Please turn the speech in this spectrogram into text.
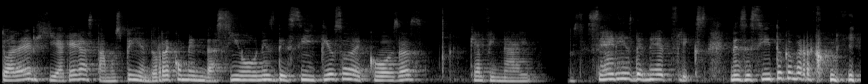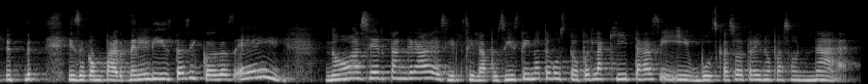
toda la energía que gastamos pidiendo recomendaciones de sitios o de cosas que al final no sé, series de Netflix, necesito que me recomienden y se comparten listas y cosas, hey, no va a ser tan grave, si, la pusiste y no te gustó, pues la quitas y, buscas otra y no pasó nada.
